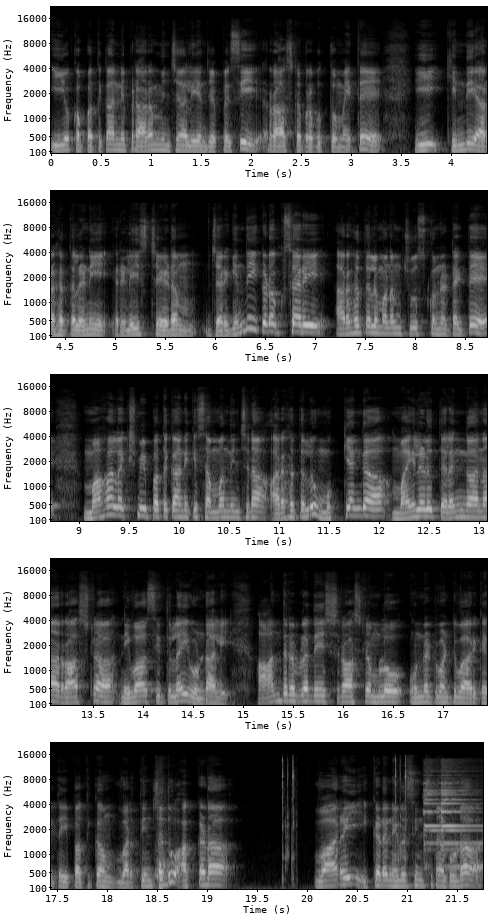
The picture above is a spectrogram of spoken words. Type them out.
ఈ యొక్క పథకాన్ని ప్రారంభించాలి అని చెప్పేసి రాష్ట్ర ప్రభుత్వం అయితే ఈ కింది అర్హతలని రిలీజ్ చేయడం జరిగింది. ఇక్కడ ఒకసారి అర్హతలు మనం చూసుకున్నట్టయితే మహాలక్ష్మి పథకానికి సంబంధించిన అర్హతలు ముఖ్యంగా మహిళలు తెలంగాణ రాష్ట్ర నివాసితులై ఉండాలి. ఆంధ్రప్రదేశ్ రాష్ట్రంలో ఉన్నటువంటి వారికైతే ఈ పథకం వర్తించదు. అక్కడ వారై ఇక్కడ నివసించినా కూడా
